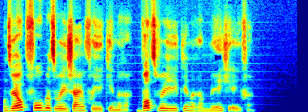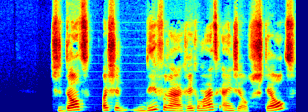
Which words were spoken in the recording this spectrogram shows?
Want welk voorbeeld wil je zijn voor je kinderen? Wat wil je je kinderen meegeven? Je, dat, als je die vraag regelmatig aan jezelf stelt,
